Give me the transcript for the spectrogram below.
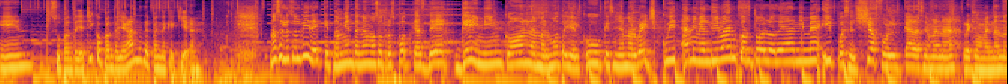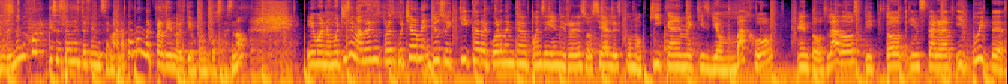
en su pantalla chica o pantalla grande, depende que quieran. No se les olvide que también tenemos otros podcasts de gaming con la marmota y el Q que se llama Rage Quit Anime al Diván con todo lo de anime y pues el shuffle cada semana recomendándoles lo mejor que se está en este fin de semana para no andar perdiendo el tiempo en cosas, ¿no? Y bueno, muchísimas gracias por escucharme. Yo soy Kika. Recuerden que me pueden seguir en mis redes sociales como KikaMX-bajo en todos lados, TikTok, Instagram y Twitter.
